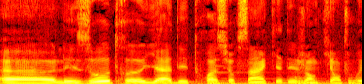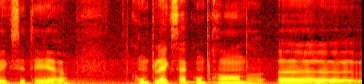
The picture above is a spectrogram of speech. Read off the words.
Euh, les autres, il y a des 3 sur 5, il y a des gens qui ont trouvé que c'était euh, complexe à comprendre, euh,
